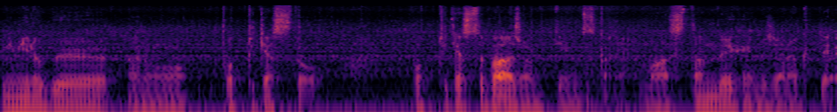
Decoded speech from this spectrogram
耳ログあのポッドキャストポッドキャストバージョンっていうんですかね。まあスタンド FM じゃなくて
